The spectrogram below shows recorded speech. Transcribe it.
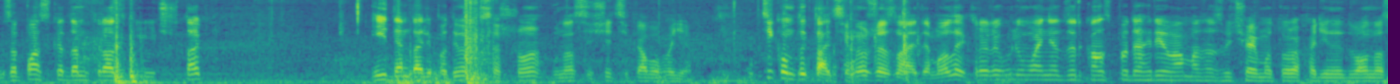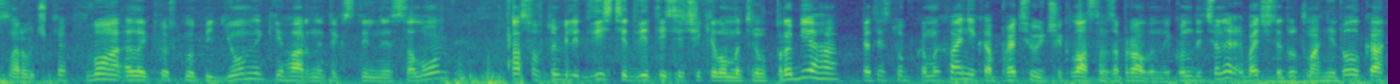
Запаска, домкрат, ключ, так? І йдемо далі, подивимося, що у нас ще цікавого є. В цій комплектації ми вже знайдемо електрорегулювання дзеркал з подогрівом, а зазвичай в моторах 1.2 у нас на ручки. Два електросклопідйомники, гарний текстильний салон. У нас в автомобілі 202 тисячі кілометрів пробіга, п'ятиступка механіка, працюючий класно заправлений кондиціонер. Бачите, тут магнітолка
